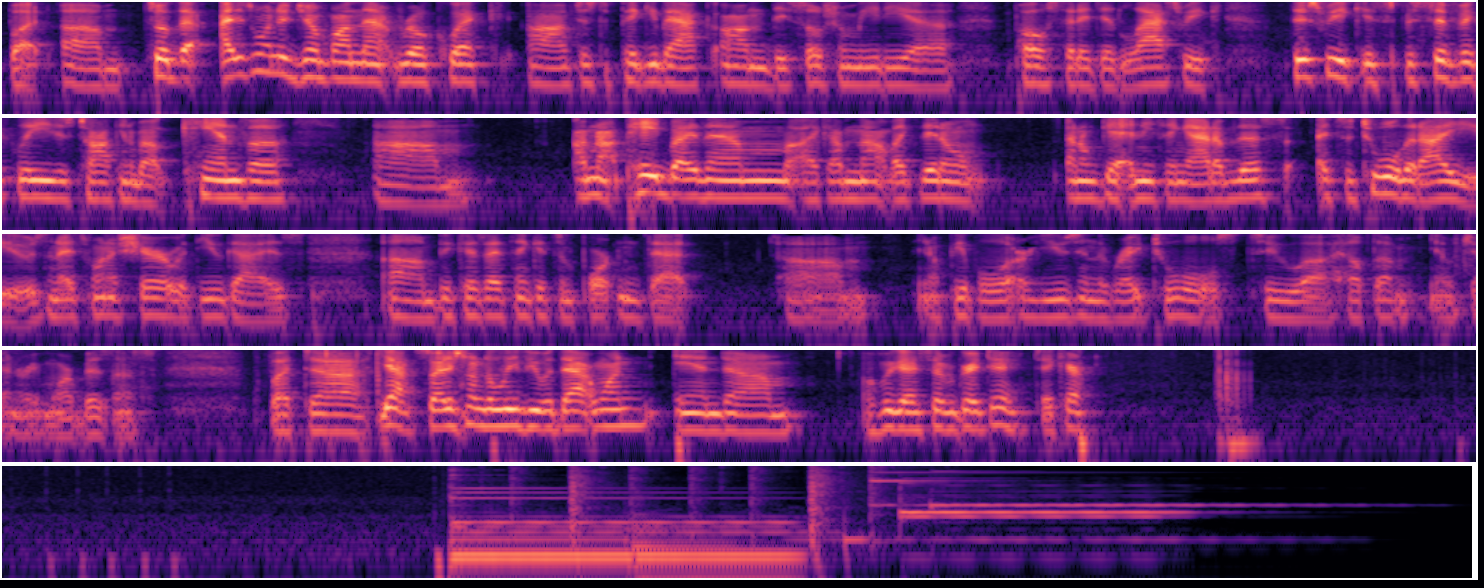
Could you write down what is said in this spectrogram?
But um, so that I just wanted to jump on that real quick, uh, just to piggyback on the social media post that I did last week. This week is specifically just talking about Canva. Um, I'm not paid by them. Like I'm not like they don't I don't get anything out of this. It's a tool that I use, and I just want to share it with you guys um, because I think it's important that um, you know people are using the right tools to uh, help them you know generate more business. But uh, yeah, so I just wanted to leave you with that one, and um, hope you guys have a great day. Take care.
